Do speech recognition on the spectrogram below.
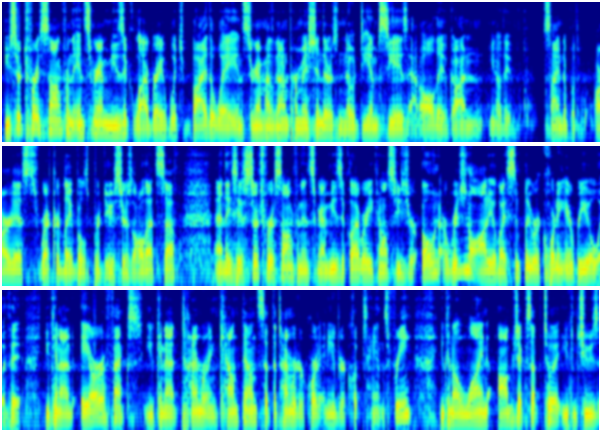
You search for a song from the Instagram music library, which by the way, Instagram has gotten permission. There's no DMCA's at all. They've gotten, you know, they've signed up with artists, record labels, producers, all that stuff. And they say search for a song from the Instagram music library. You can also use your own original audio by simply recording a reel with it. You can add AR effects, you can add timer and countdown, set the timer to record any of your clips hands free. You can align objects up to it, you can choose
